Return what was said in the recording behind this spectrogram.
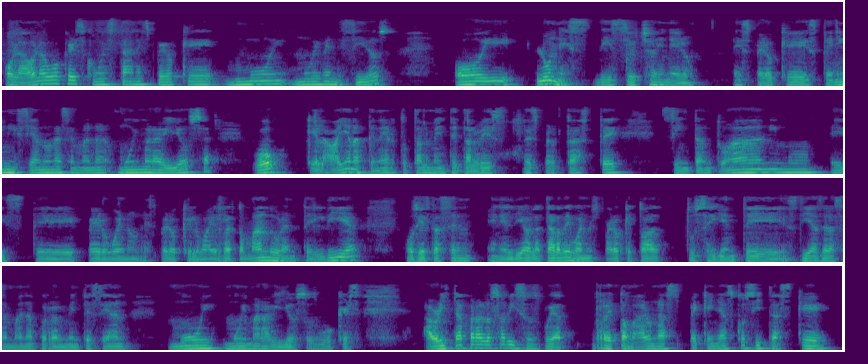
Hola, hola Walkers, ¿cómo están? Espero que muy, muy bendecidos. Hoy lunes 18 de enero. Espero que estén iniciando una semana muy maravillosa o que la vayan a tener totalmente. Tal vez despertaste sin tanto ánimo, este, pero bueno, espero que lo vayas retomando durante el día o si estás en, el día o la tarde, bueno, espero que todos tus siguientes días de la semana pues realmente sean muy, muy maravillosos, Walkers. Ahorita para los avisos voy a retomar unas pequeñas cositas que,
